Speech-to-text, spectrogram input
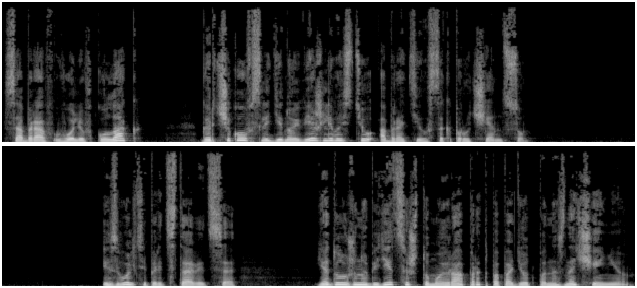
Собрав волю в кулак, Горчаков с ледяной вежливостью обратился к порученцу. Извольте представиться. Я должен убедиться, что мой рапорт попадет по назначению.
